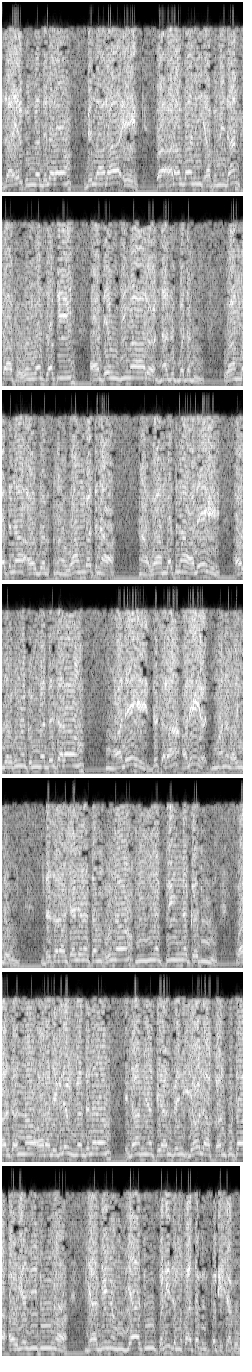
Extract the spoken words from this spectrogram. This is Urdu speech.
ظاہر کنگا دلرا. بلارا ایک فعربانی اپ میدان صاف وہو سقیم اور دیو بیمار نازک بدنو. وامبتنا وامبتنا. وامبتنا علیہ. اور ذرگنا کنگا دسرا علیہ دسرا، علیہ مانا رہندہو دسرا شجرتم اونا من یقین کدو وارسلنا اور علی گلم گدلرا الامیت الفین یولا خلقتا او یزیدون یا دین زیادو، پنیز مخاطب پکشاکو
